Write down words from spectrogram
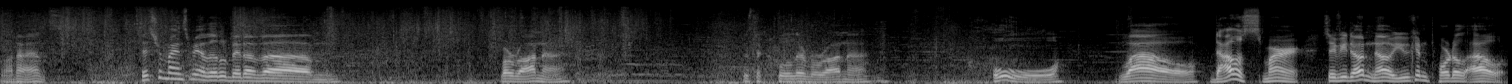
A lot of ads. This reminds me a little bit of um, Varana. Just a cooler Varana. Oh, wow. That was smart. So if you don't know, you can portal out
